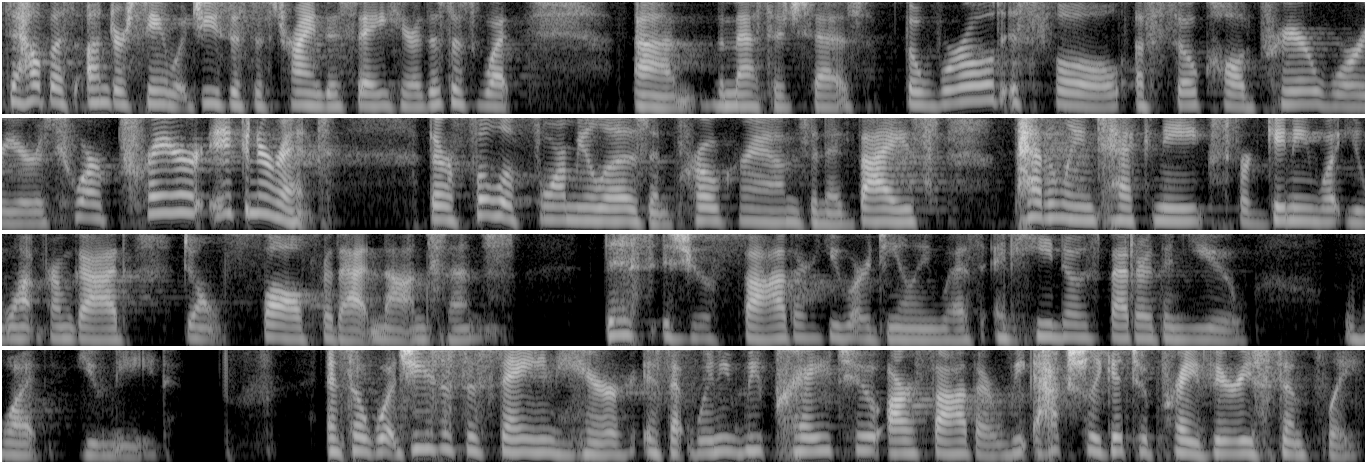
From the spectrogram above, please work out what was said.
to help us understand what Jesus is trying to say here. This is what um, the message says The world is full of so called prayer warriors who are prayer ignorant. They're full of formulas and programs and advice, peddling techniques for getting what you want from God. Don't fall for that nonsense. This is your Father you are dealing with, and He knows better than you what you need. And so, what Jesus is saying here is that when we pray to our Father, we actually get to pray very simply.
